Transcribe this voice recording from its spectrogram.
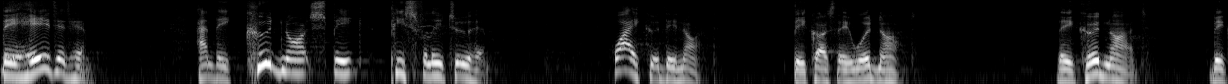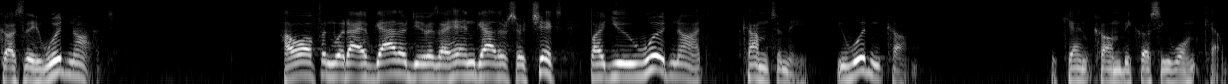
they hated him. And they could not speak peacefully to him. Why could they not? Because they would not. They could not because they would not. How often would I have gathered you as a hen gathers her chicks, but you would not come to me? You wouldn't come. He can't come because he won't come.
